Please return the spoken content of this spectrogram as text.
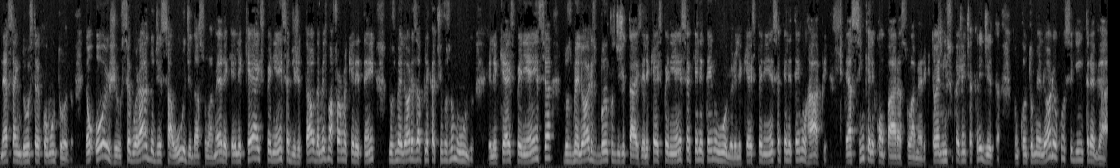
nessa indústria como um todo. Então, hoje, o segurado de saúde da Sul América, ele quer a experiência digital da mesma forma que ele tem nos melhores aplicativos no mundo. Ele quer a experiência dos melhores bancos digitais, ele quer a experiência que ele tem no Uber, ele quer a experiência que ele tem no Rap. É assim que ele compara a Sul América. Então é nisso que a gente acredita. Então, quanto melhor eu conseguir entregar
